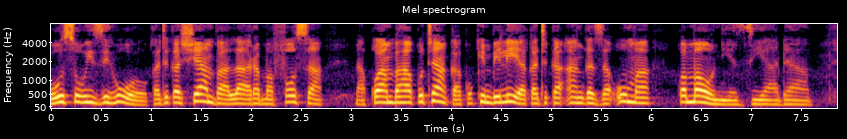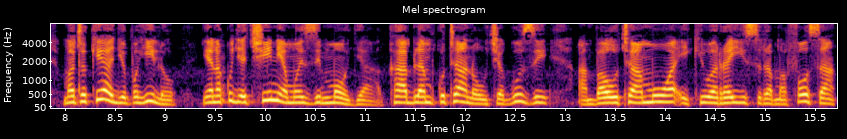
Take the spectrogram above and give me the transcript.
kuhusu wizi huo katika shamba la Ramaphosa na kwamba hakutaka kukimbilia katika anga za umma kwa maoni ya ziada. Matokeo ya jopo hilo yanakuja chini ya mwezi mmoja kabla ya mkutano wa uchaguzi ambao utaamua ikiwa Rais Ramaphosa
